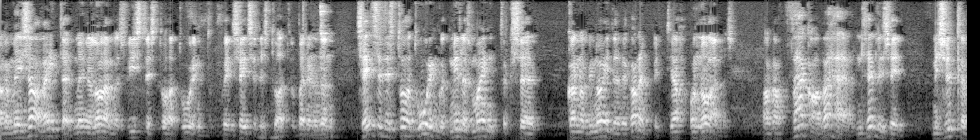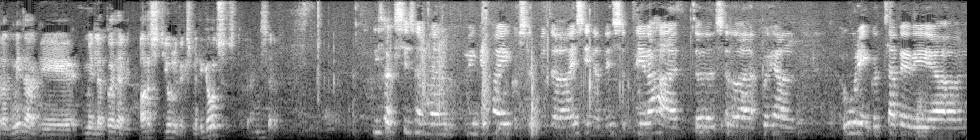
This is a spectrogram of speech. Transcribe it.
aga me ei saa väita, et meil on olemas viisteist tuhat uuringut või seitseteist tuhat või palju need on. seitseteist tuhat uuringut, milles mainitakse kannabinoide või kanepit, jah, on olemas. aga väga vähe on selliseid, mis ütlevad midagi, mille põhjal arst julgeks midagi otsustada, eks ole lisaks siis on veel mingid haigused, mida esineb lihtsalt nii vähe, et äh, selle põhjal uuringut läbi viia on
